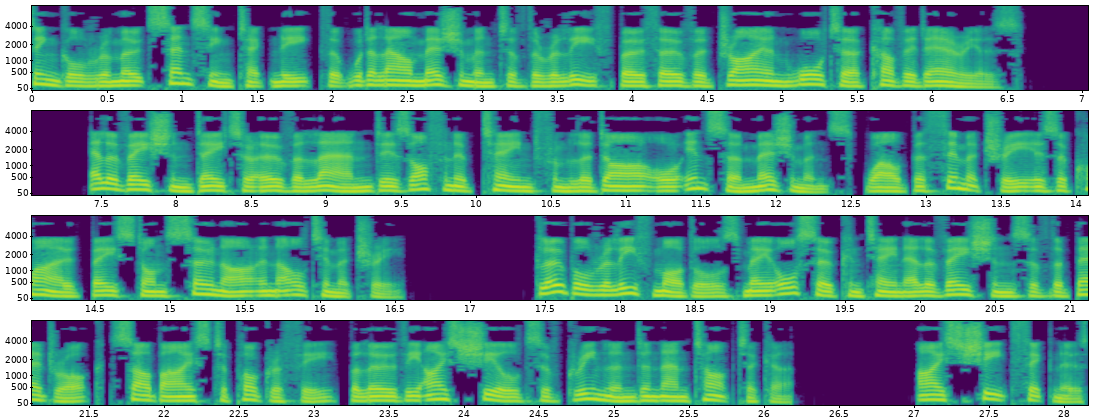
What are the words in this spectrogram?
single remote sensing technique that would allow measurement of the relief both over dry and water-covered areas. Elevation data over land is often obtained from LIDAR or InSAR measurements, while bathymetry is acquired based on sonar and altimetry. Global relief models may also contain elevations of the bedrock sub-ice topography below the ice shields of Greenland and Antarctica. Ice sheet thickness,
